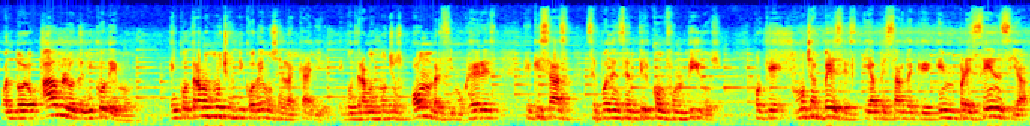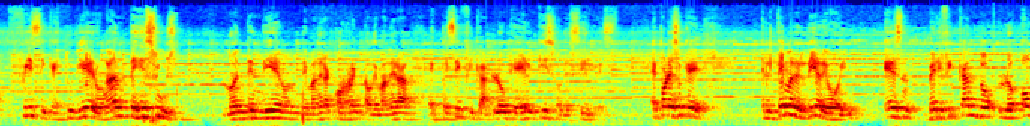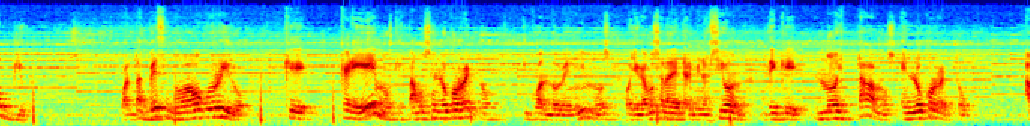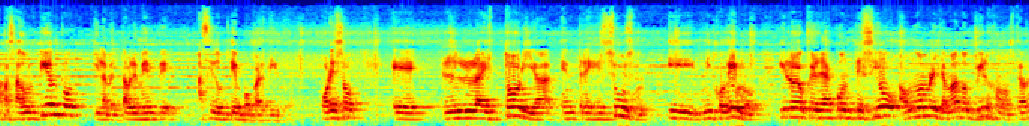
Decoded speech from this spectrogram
Cuando hablo de Nicodemo, encontramos muchos Nicodemos en la calle, encontramos muchos hombres y mujeres que quizás se pueden sentir confundidos, porque muchas veces, y a pesar de que en presencia física estuvieron ante Jesús, no entendieron de manera correcta o de manera específica lo que Él quiso decirles. Es por eso que el tema del día de hoy es verificando lo obvio. ¿Cuántas veces nos ha ocurrido que creemos que estamos en lo correcto y cuando venimos o llegamos a la determinación de que no estábamos en lo correcto, ha pasado un tiempo y lamentablemente ha sido un tiempo perdido. Por eso eh, la historia entre Jesús y Nicodemo y lo que le aconteció a un hombre llamado Bill Honster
